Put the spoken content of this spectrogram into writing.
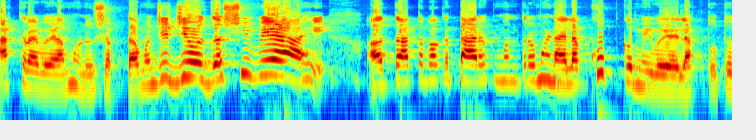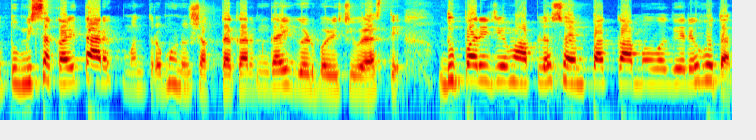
अकरा वेळा म्हणू शकता. म्हणजे जे जशी वेळ आहे आता आता बघा तारक मंत्र म्हणायला खूप कमी वेळ लागतो. तर तुम्ही सकाळी तारक मंत्र म्हणू शकता कारण काही गडबडीची वेळ असते. दुपारी जेव्हा आपलं स्वयंपाक कामं वगैरे होतात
